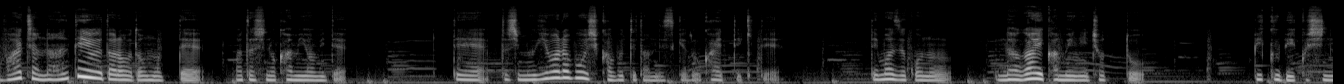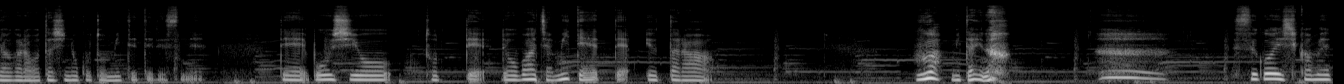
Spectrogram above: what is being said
おばあちゃんなんて言うだろうと思って私の髪を見て。で私麦わら帽子かぶってたんですけど帰ってきて。でまずこの長い髪にちょっとビクビクしながら私のことを見ててですね。で帽子を取ってでおばあちゃん見てって言ったらうわみたいな。すごいしかめっ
